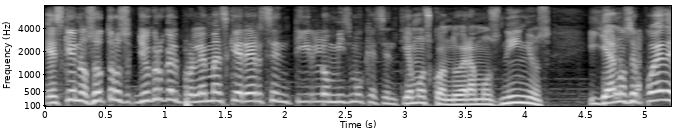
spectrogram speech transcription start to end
Es que nosotros, yo creo que el problema es querer sentir lo mismo que sentíamos cuando éramos niños y ya no se puede.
